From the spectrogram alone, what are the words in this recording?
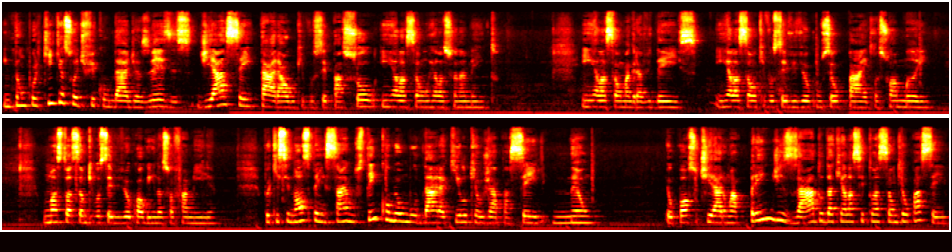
Então, por que que a sua dificuldade às vezes de aceitar algo que você passou em relação ao relacionamento? Em relação a uma gravidez, em relação ao que você viveu com seu pai, com a sua mãe, uma situação que você viveu com alguém da sua família. Porque se nós pensarmos, tem como eu mudar aquilo que eu já passei? Não. Eu posso tirar um aprendizado daquela situação que eu passei.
